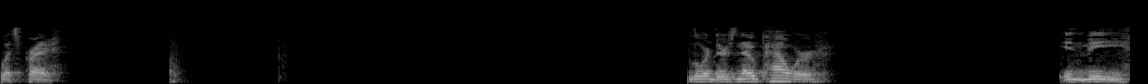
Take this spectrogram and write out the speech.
Let's pray. Lord, there's no power in me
